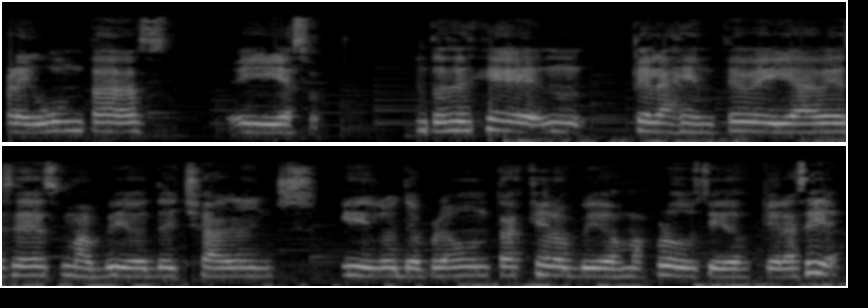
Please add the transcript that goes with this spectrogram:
preguntas, y eso. Entonces que que la gente veía a veces más videos de challenge y los de preguntas que los videos más producidos que él hacía.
